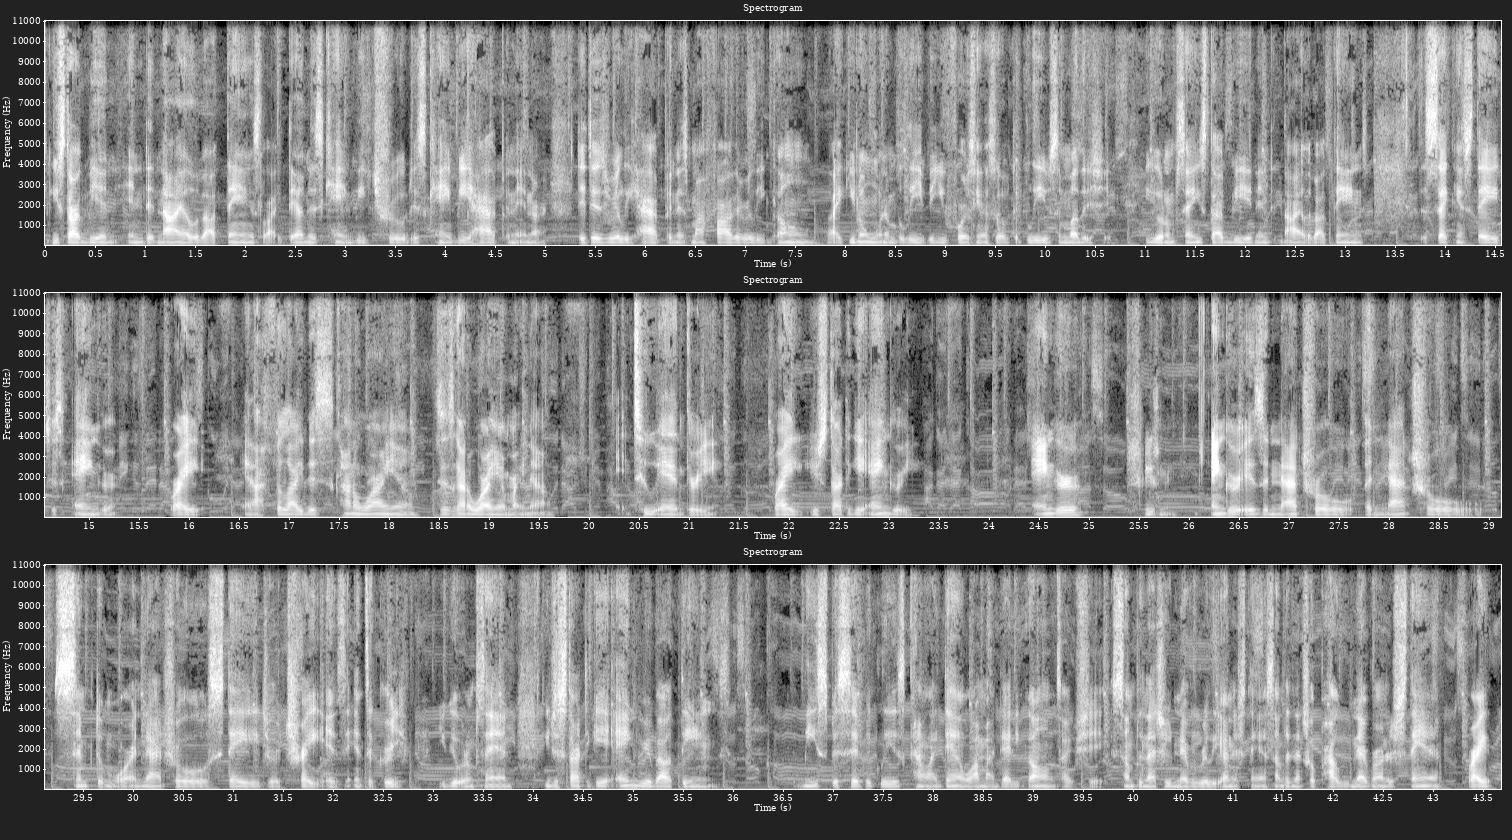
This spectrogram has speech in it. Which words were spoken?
you start being in denial about things like damn this can't be true. This can't be happening or did this really happen? Is my father really gone? Like you don't want to believe it. You forcing yourself to believe some other shit. You know what i'm saying? You start being in denial about things. The second stage is anger right? And i feel like this is kind of where i am. This is kind of where i am right now. Two and three right? You start to get angry. Anger excuse me. Anger is a natural a natural symptom or a natural stage or trait is into grief. You get what i'm saying? You just start to get angry about things. Me specifically is kind of like damn why my daddy gone? type shit. Something that you never really understand something that you'll probably never understand right?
